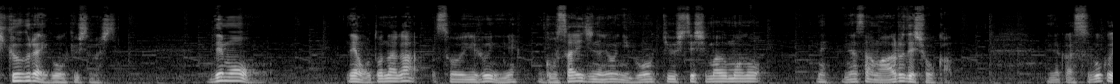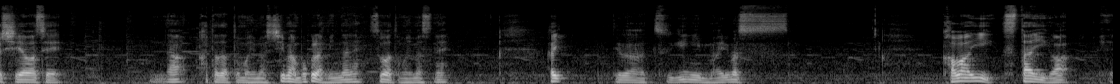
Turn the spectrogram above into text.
引くぐらい号泣してました。でもね大人がそういうふうにね5歳児のように号泣してしまうものね、皆さんはあるでしょうか？だからすごく幸せな方だと思いますし、まあ、僕らみんなねそうだと思いますね。はい。では次に参ります。かわいいスタイが、え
